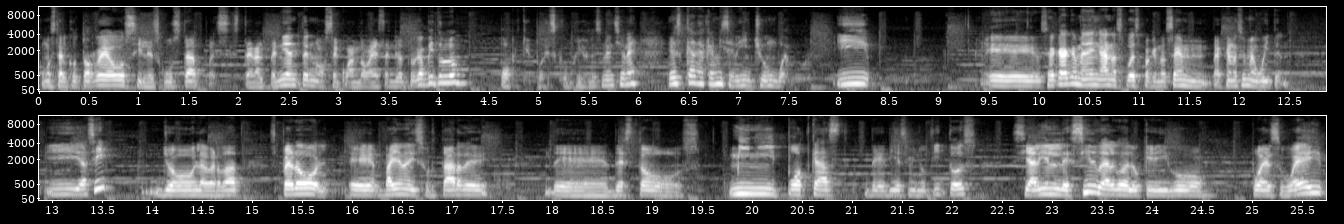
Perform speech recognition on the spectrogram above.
cómo está el cotorreo, si les gusta pues estén al pendiente, no sé cuándo vaya a salir otro capítulo, porque pues como yo les mencioné, es cada que a mí se me hincha un huevo. Y, eh, o sea, cada que me den ganas pues, para que no se, no se me agüiten. Y así, yo la verdad, espero eh, vayan a disfrutar de, de, de estos mini podcast de 10 minutitos. Si a alguien le sirve algo de lo que digo, pues güey,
